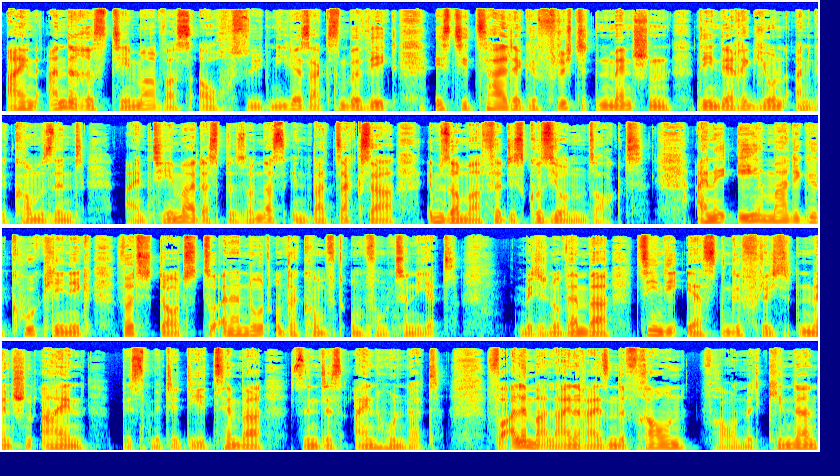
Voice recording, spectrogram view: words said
Ein anderes Thema, was auch Südniedersachsen bewegt, ist die Zahl der geflüchteten Menschen, die in der Region angekommen sind. Ein Thema, das besonders in Bad Sachsa im Sommer für Diskussionen sorgt. Eine ehemalige Kurklinik wird dort zu einer Notunterkunft umfunktioniert. Mitte November ziehen die ersten geflüchteten Menschen ein. Bis Mitte Dezember sind es 100. Vor allem alleinreisende Frauen, Frauen mit Kindern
